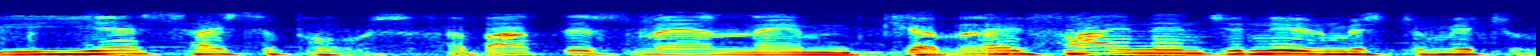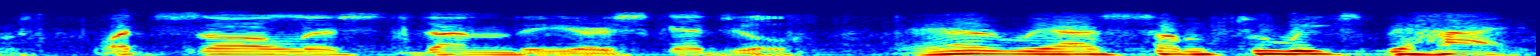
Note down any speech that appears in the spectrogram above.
Yes, I suppose. About this man named Kevin. A fine engineer, Mr. Mitchell. What's all this done to your schedule? Well, we are some two weeks behind.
